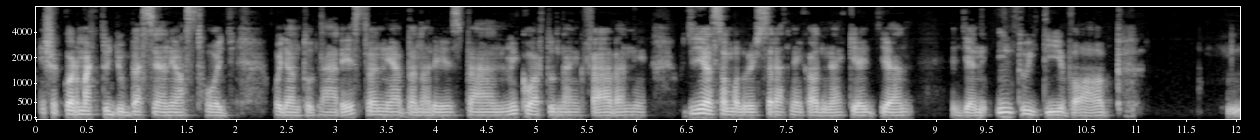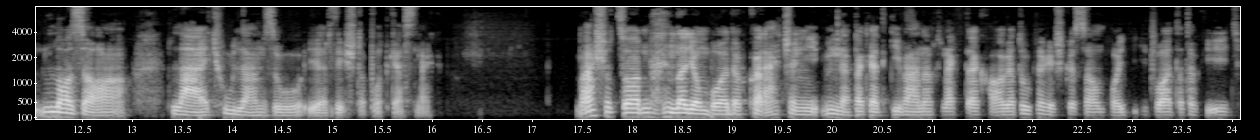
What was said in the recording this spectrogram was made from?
és akkor meg tudjuk beszélni azt, hogy hogyan tudnál részt venni ebben a részben, mikor tudnánk felvenni. Úgyhogy ilyen szabadon is szeretnék adni neki egy ilyen, egy ilyen intuitívabb, laza, lágy, hullámzó érzést a podcastnek. Másodszor nagyon boldog karácsonyi ünnepeket kívánok nektek, hallgatóknak, és köszönöm, hogy itt voltatok így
